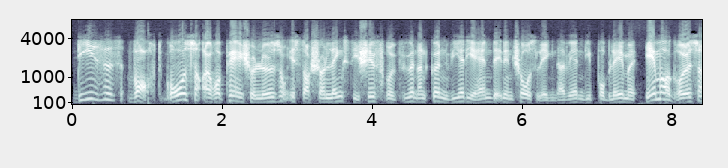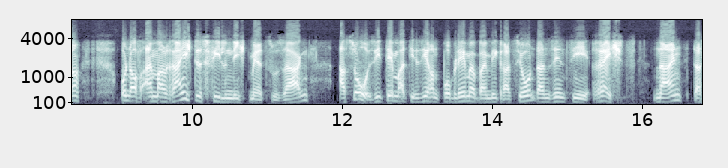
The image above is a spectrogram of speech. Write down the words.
Dieses Wort, große europäische Lösung, ist doch schon längst die Chiffre für, dann können wir die Hände in den Schoß legen. Da werden die Probleme immer größer und auf einmal reicht es vielen nicht mehr zu sagen, ach so, Sie thematisieren Probleme bei Migration, dann sind Sie rechts. Nein, das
